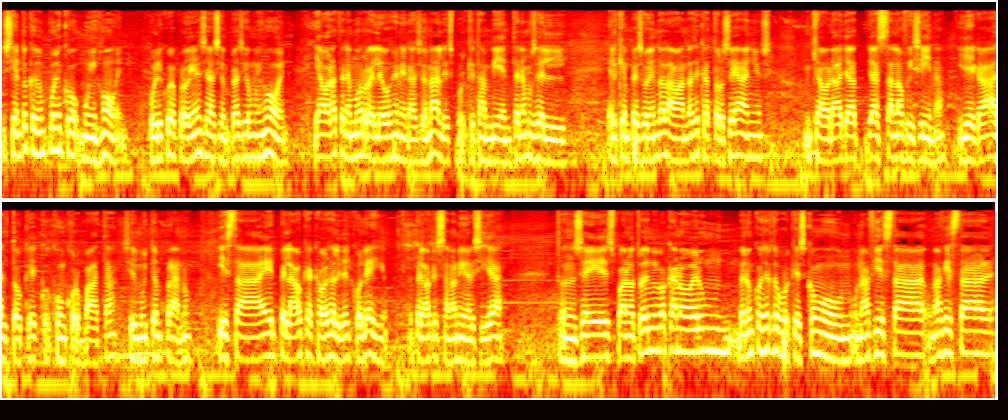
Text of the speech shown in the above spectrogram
siento que es un público muy joven. El público de Providencia siempre ha sido muy joven. Y ahora tenemos relevos generacionales, porque también tenemos el, el que empezó viendo a la banda hace 14 años, que ahora ya, ya está en la oficina y llega al toque con, corbata, si es muy temprano. Y está el pelado que acaba de salir del colegio, el pelado que está en la universidad. Entonces, para nosotros es muy bacano ver un, ver un concierto porque es como una, fiesta, una fiesta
